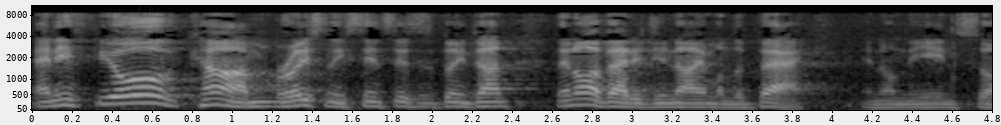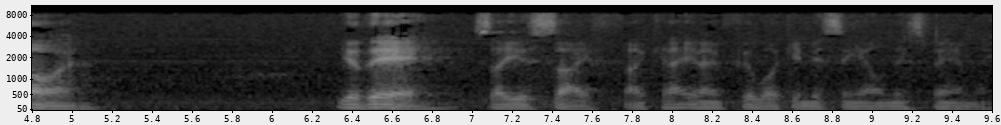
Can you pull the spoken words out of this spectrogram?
And if you've come recently since this has been done, then I've added your name on the back and on the inside. You're there, so you're safe, okay? You don't feel like you're missing out on this family.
